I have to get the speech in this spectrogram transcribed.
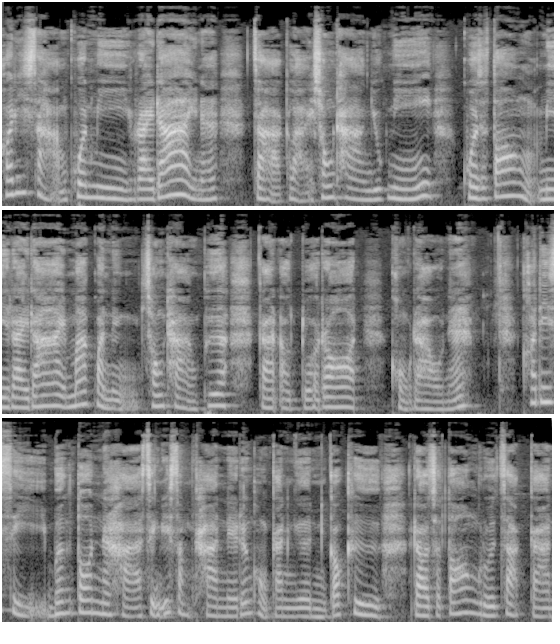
ข้อที่ 3 ควรมีรายได้นะ จากหลายช่องทางยุคนี้ ควรจะต้องมีรายได้มากกว่า 1 ช่องทางเพื่อการเอาตัวรอดของเรานะ ข้อที่ 4 เบื้องต้นนะคะ สิ่งที่สำคัญในเรื่องของการเงินก็คือ เราจะต้องรู้จักการ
